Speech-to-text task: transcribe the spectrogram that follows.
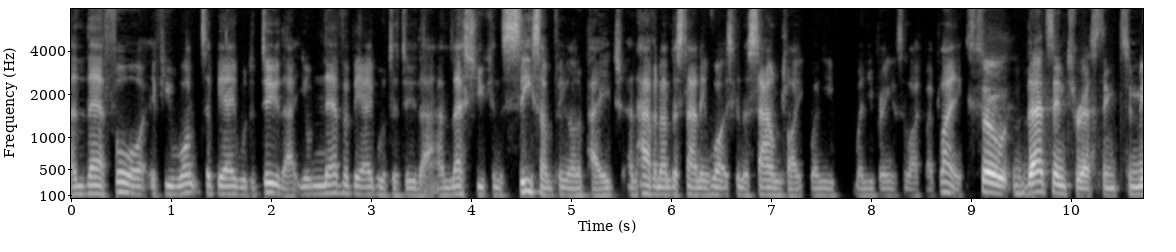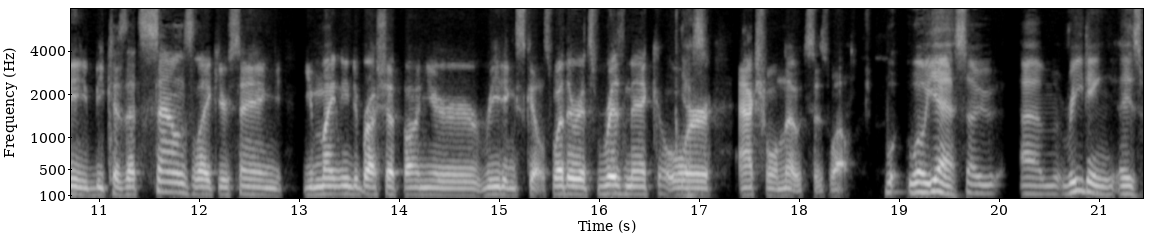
and therefore, if you want to be able to do that, you'll never be able to do that unless you can see something on a page and have an understanding of what it's going to sound like when you when you bring it to life by playing. So that's interesting to me because that sounds like you're saying you might need to brush up on your reading skills, whether it's rhythmic or yes. actual notes as well. Well, yeah. So um, reading is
